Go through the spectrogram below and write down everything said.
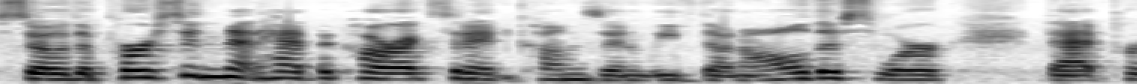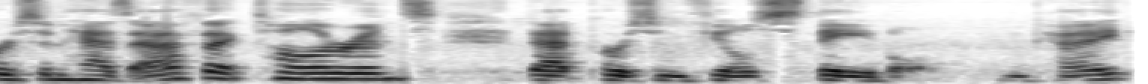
So the person that had the car accident comes in, we've done all this work. That person has affect tolerance, that person feels stable. Okay.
